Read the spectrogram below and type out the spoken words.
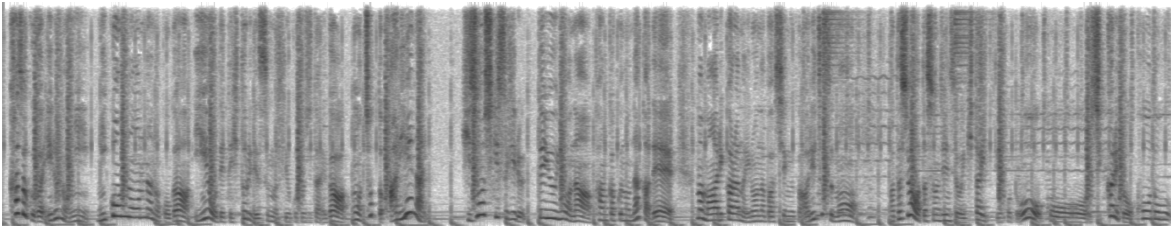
う家族がいるのに未婚の女の子が家を出て1人で住むっていうこと自体がもうちょっとありえない非常識すぎるっていうような感覚の中で、まあ、周りからのいろんなバッシングがありつつも私は私の人生を生きたいっていうことをこうしっかりと行動を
